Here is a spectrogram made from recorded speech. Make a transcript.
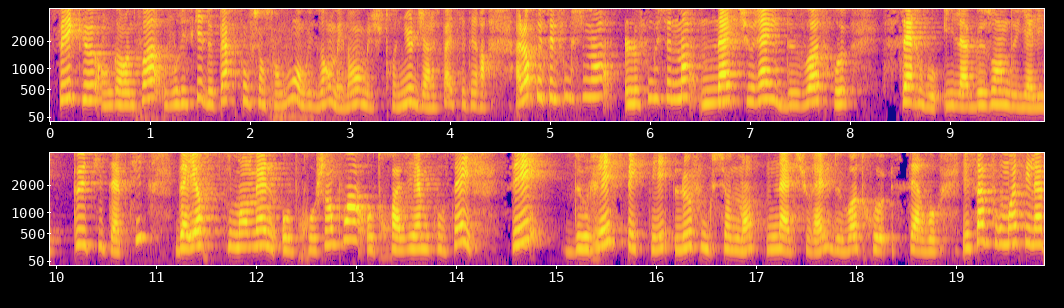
c'est que encore une fois vous risquez de perdre confiance en vous en vous disant mais non mais je suis trop nulle j'arrive pas etc alors que c'est le fonctionnement le fonctionnement naturel de votre cerveau. Il a besoin de y aller petit à petit. D'ailleurs ce qui m'emmène au prochain point au troisième conseil c'est de respecter le fonctionnement naturel de votre cerveau. Et ça pour moi c'est la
